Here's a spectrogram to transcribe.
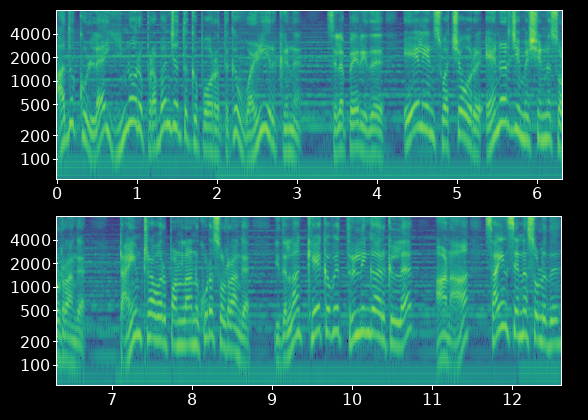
அதுக்குள்ள இன்னொரு பிரபஞ்சத்துக்கு போறதுக்கு வழி இருக்குன்னு. சில பேர் இது ஏலியன்ஸ் வச்ச ஒரு எனர்ஜி மிஷின்னு சொல்றாங்க. டைம் டிராவல் பண்ணலான்னு கூட சொல்றாங்க. இதெல்லாம் கேட்கவே த்ரில்லிங்கா இருக்குல்ல. ஆனா சயின்ஸ் என்ன சொல்லுது?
